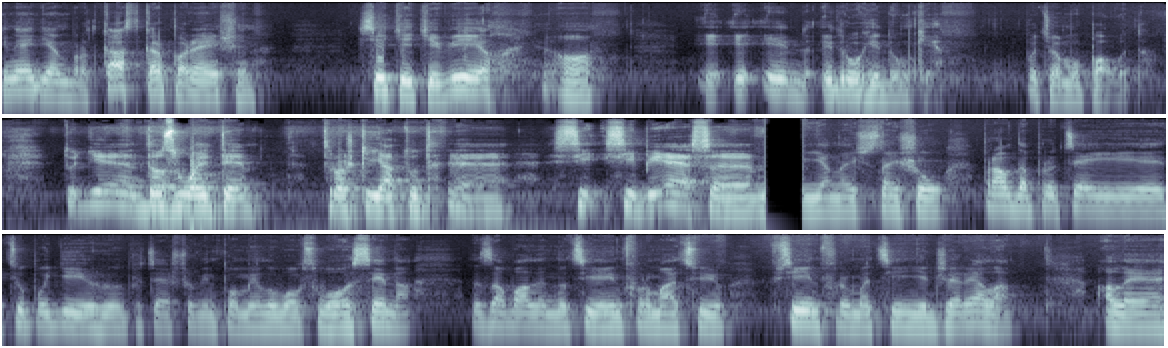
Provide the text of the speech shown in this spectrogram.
Canadian Broadcast Corporation, CTTV о, і, і, і, і другі думки по цьому поводу. Тоді дозвольте трошки я тут е, CBS е, я знайшов правда про це і цю подію, про це, що він помилував свого сина, завалено цією інформацією. Всі інформаційні джерела, але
